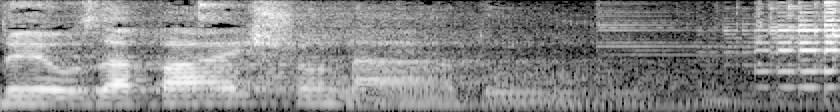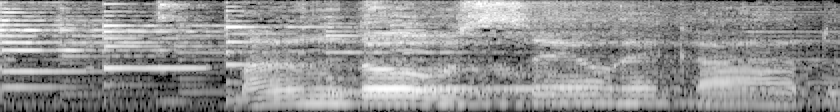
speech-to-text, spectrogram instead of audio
Deus apaixonado mandou o seu recado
